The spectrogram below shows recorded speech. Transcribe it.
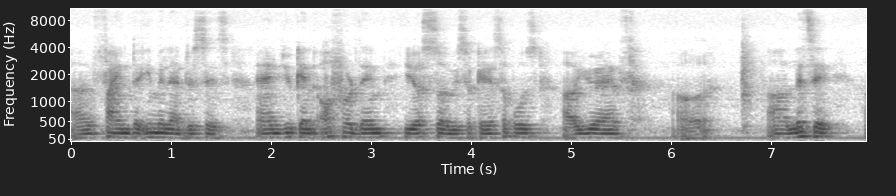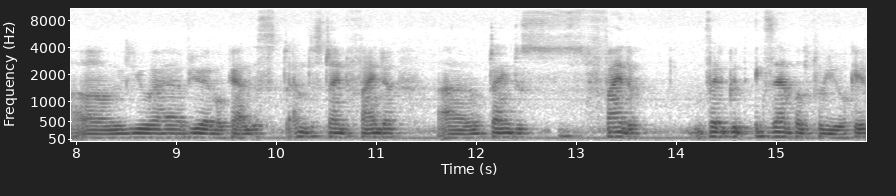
uh, find the email addresses and you can offer them your service okay? Suppose uh, you have uh, uh, let's say you have you have okay I'm just I'm just trying to find a trying to find a very good example for you okay?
